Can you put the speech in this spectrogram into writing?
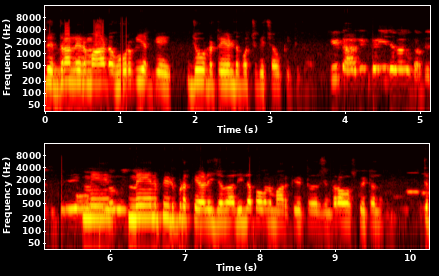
ਤੇ ਦੌਰਾਨੇ ਰਿਮਾਂਡ ਹੋਰ ਵੀ ਅੱਗੇ ਜੋ ਡਿਟੇਲਡ ਪੁੱਛਗਿੱਛ ਆ ਉਹ ਕੀਤੀ ਜਾਵੇ ਕੀ ਟਾਰਗੇਟ ਕਿਹੜੀ ਜਗ੍ਹਾ ਨੂੰ ਕਰਦੇ ਸੀ? ਮੇਨ ਭੀੜ ਭੜੱਕੇ ਵਾਲੀ ਜਗ੍ਹਾ ਲੀਲਾ ਭਵਨ ਮਾਰਕੀਟ ਰਜਿੰਦਰਾ ਹਸਪੀਟਲ ਤੇ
